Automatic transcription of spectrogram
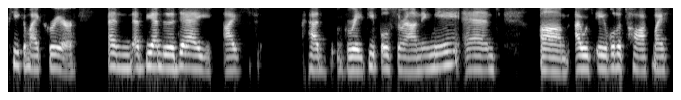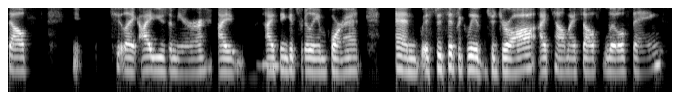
peak of my career. And at the end of the day i've had great people surrounding me and um, i was able to talk myself to like i use a mirror. I I mm-hmm. think it's really important and specifically to draw i tell myself little things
